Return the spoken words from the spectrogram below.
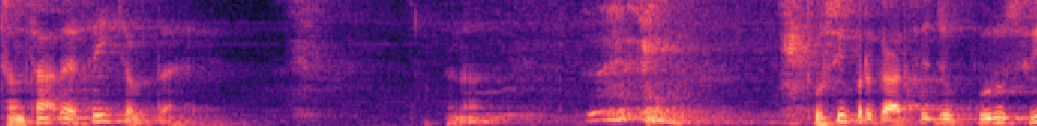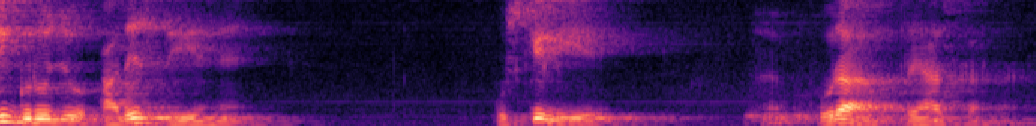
संसार ऐसे ही चलता है है ना? तो उसी प्रकार से जो गुरु, श्री गुरु जो आदेश दिए हैं, उसके लिए पूरा प्रयास करना।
